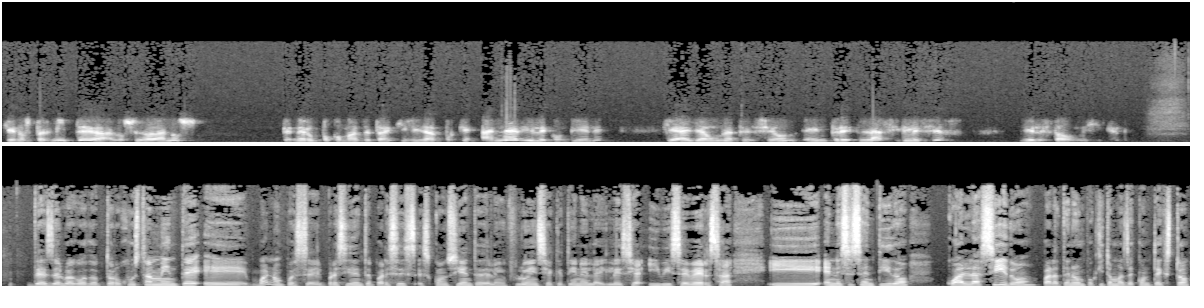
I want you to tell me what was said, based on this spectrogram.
que nos permite a los ciudadanos tener un poco más de tranquilidad, porque a nadie le conviene que haya una tensión entre las iglesias y el Estado mexicano. Desde luego, doctor. Justamente, eh, bueno, pues el presidente parece es, consciente de la influencia que tiene la Iglesia y viceversa. Y en ese sentido, ¿cuál ha sido, para tener un poquito más de contexto,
